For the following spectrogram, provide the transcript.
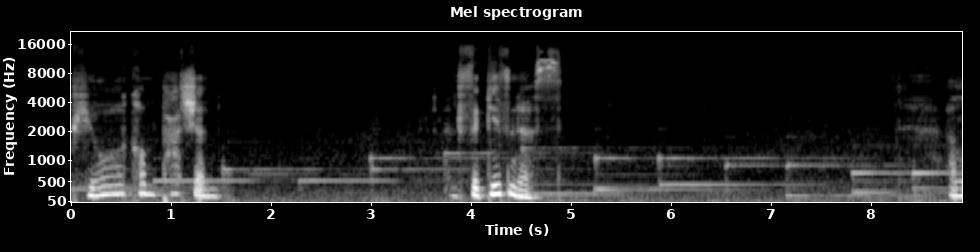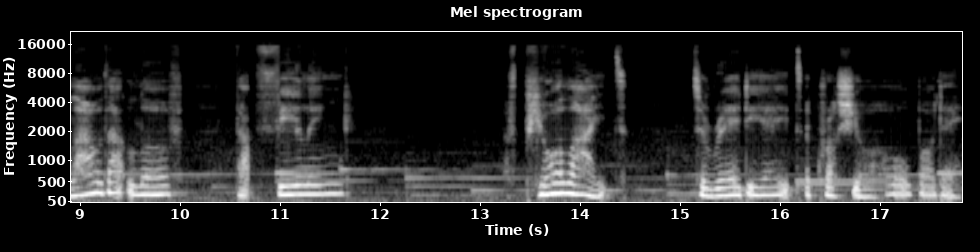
pure compassion and forgiveness. Allow that love, that feeling of pure light to radiate across your whole body.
